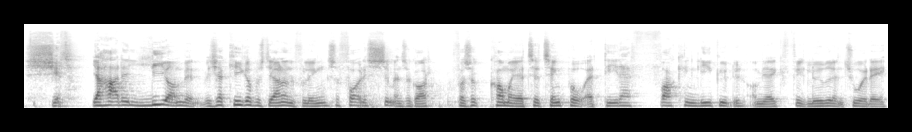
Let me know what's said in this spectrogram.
Shit. Jeg har det lige omvendt. Hvis jeg kigger på stjernerne for længe, så får jeg det simpelthen så godt. For så kommer jeg til at tænke på, at det er da fucking ligegyldigt, om jeg ikke fik løbet den tur i dag,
